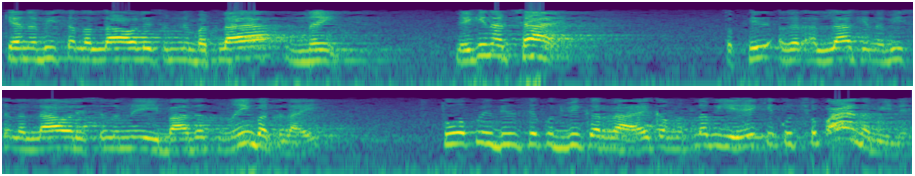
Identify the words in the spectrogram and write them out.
کیا نبی صلی اللہ علیہ وسلم نے بتلایا؟ نہیں. لیکن اچھا ہے. تو پھر اگر اللہ کے نبی صلی اللہ علیہ وسلم نے عبادت نہیں بتلائی، تو اپنے دل سے کچھ بھی کر رہا ہے، کا مطلب یہ ہے کہ کچھ چھپایا نبی نے.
